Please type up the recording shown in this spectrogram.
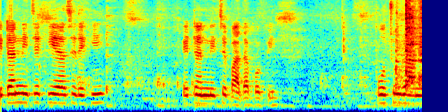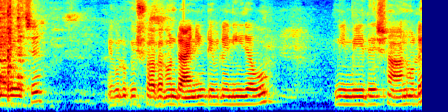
এটার নিচে কী আছে দেখি? এটার নিচে বাঁধাকপি। প্রচুর রান্না রয়েছে। এগুলোকে সব এখন ডাইনিং টেবিলে নিয়ে যাব। নিয়ে মেয়েদের স্নান হলে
